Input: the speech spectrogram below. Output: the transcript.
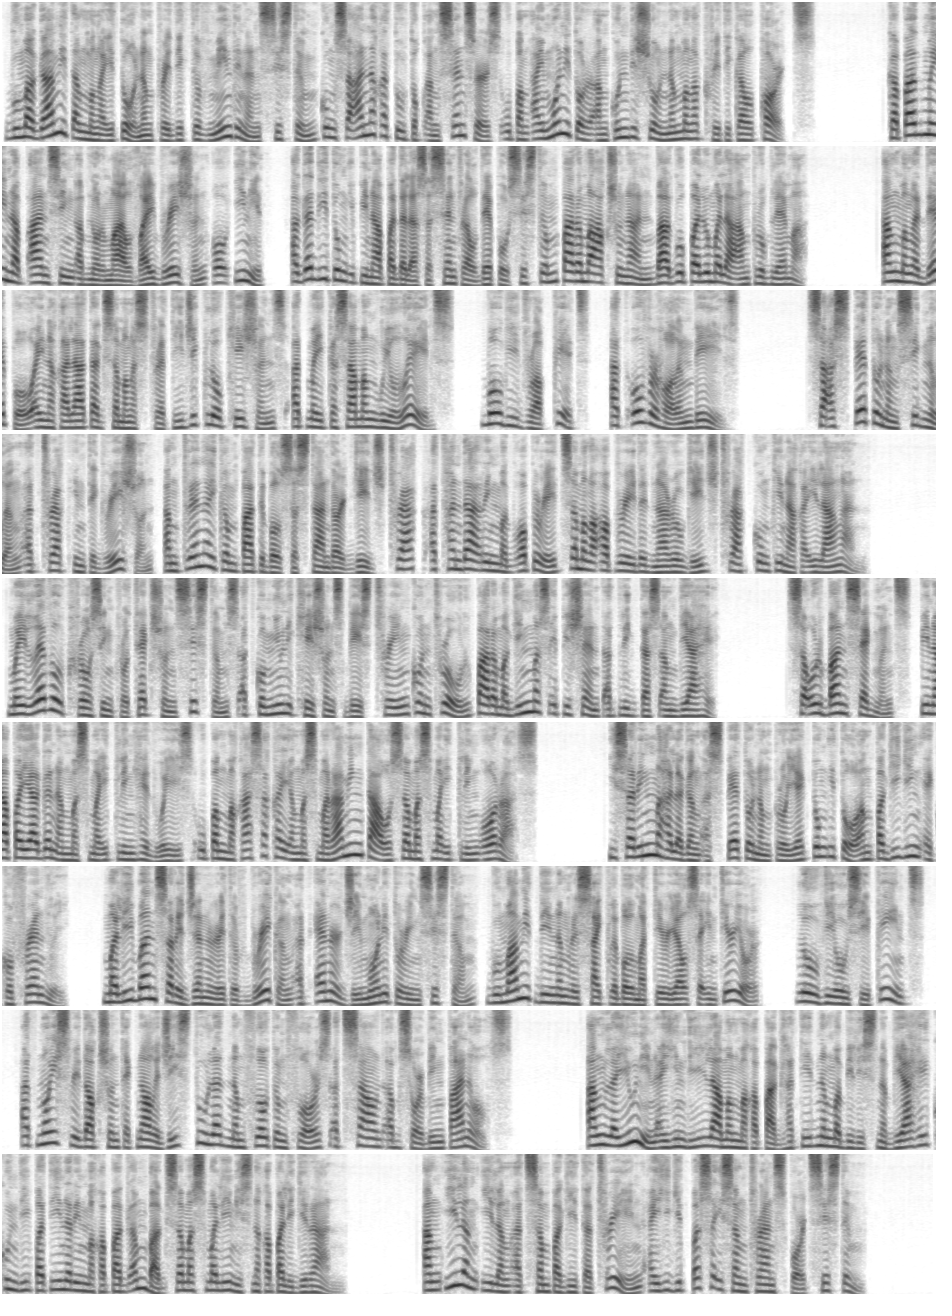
Gumagamit ang mga ito ng predictive maintenance system kung saan nakatutok ang sensors upang ay monitor ang kondisyon ng mga critical parts. Kapag may napansing abnormal vibration o init, agad itong ipinapadala sa central depot system para maaksyonan bago pa lumala ang problema. Ang mga depo ay nakalatag sa mga strategic locations at may kasamang wheel aids, bogie drop kits, at overhauling bays. Sa aspeto ng signaling at track integration, ang tren ay compatible sa standard gauge track at handa ring mag-operate sa mga upgraded narrow gauge track kung kinakailangan. May level crossing protection systems at communications-based train control para maging mas efficient at ligtas ang biyahe. Sa urban segments, pinapayagan ang mas maikling headways upang makasakay ang mas maraming tao sa mas maikling oras. Isa ring mahalagang aspeto ng proyektong ito ang pagiging eco-friendly. Maliban sa regenerative braking at energy monitoring system, gumamit din ng recyclable material sa interior, low VOC paints, at noise reduction technologies tulad ng floating floors at sound-absorbing panels. Ang layunin ay hindi lamang makapaghatid ng mabilis na biyahe kundi pati na rin makapag-ambag sa mas malinis na kapaligiran. Ang ilang-ilang at sampagita train ay higit pa sa isang transport system.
